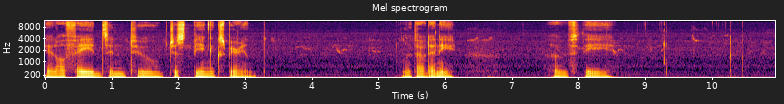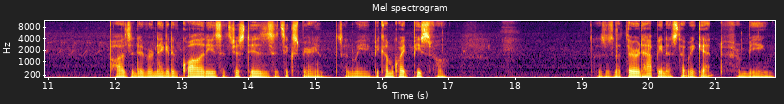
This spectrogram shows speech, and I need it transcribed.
It all fades into just being experienced without any of the positive or negative qualities. It just is its experience, and we become quite peaceful. This is the third happiness that we get from being,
